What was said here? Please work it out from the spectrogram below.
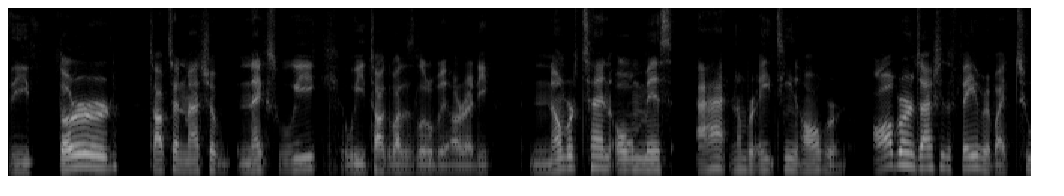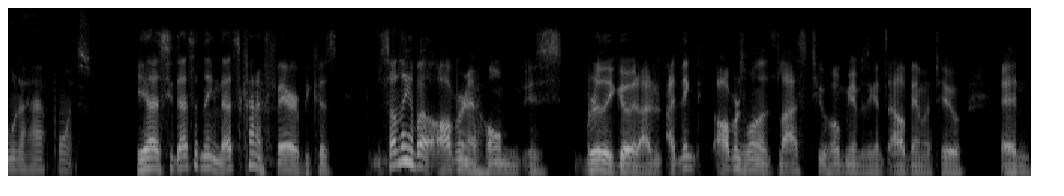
the third top 10 matchup next week. We talked about this a little bit already. Number 10, Ole Miss at number 18, Auburn. Auburn's actually the favorite by two and a half points. Yeah, see, that's the thing. That's kind of fair because Something about Auburn at home is really good. I I think Auburn's won its last two home games against Alabama too, and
